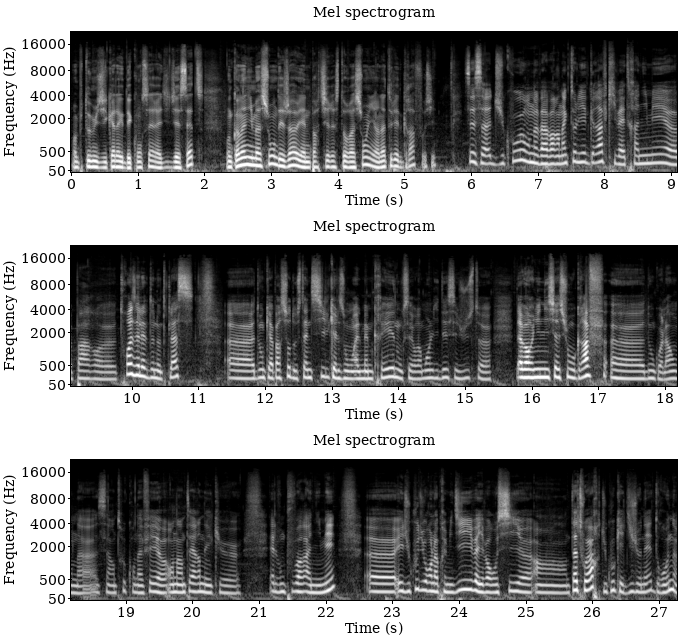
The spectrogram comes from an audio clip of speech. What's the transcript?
en plutôt musical avec des concerts et DJ sets. Donc en animation déjà, il y a une partie restauration, il y a un atelier de graphe aussi. C'est ça. Du coup, on va avoir un atelier de graphe qui va être animé euh, par euh, trois élèves de notre classe. Euh, donc à partir de stencils qu'elles ont elles-mêmes créés. Donc c'est vraiment l'idée, c'est juste d'avoir une initiation au graphe. Donc voilà, c'est un truc qu'on a fait en interne et que elles vont pouvoir animer. Et du coup, durant l'après-midi, il va y avoir aussi un tatoueur, du coup, qui est Dijonais, drone,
